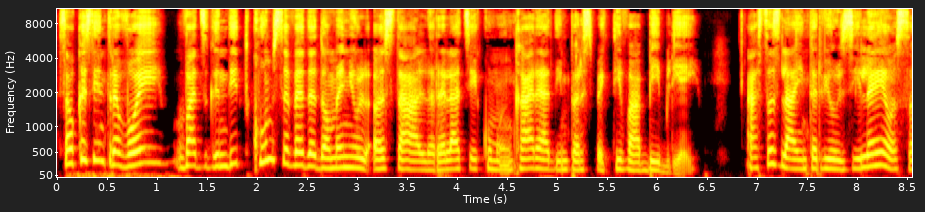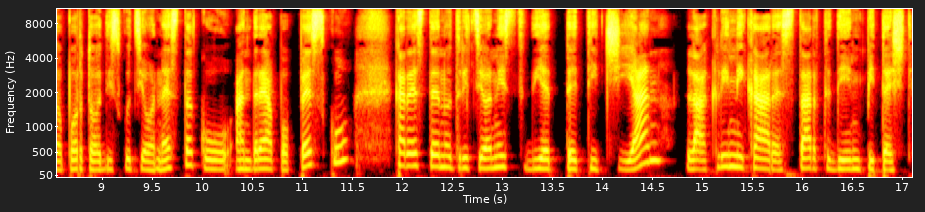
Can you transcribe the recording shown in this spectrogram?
Sau câți dintre voi v-ați gândit cum se vede domeniul ăsta al relației cu mâncarea din perspectiva Bibliei? Astăzi, la interviul zilei, o să port o discuție onestă cu Andreea Popescu, care este nutriționist dietetician la clinica Restart din Pitești.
